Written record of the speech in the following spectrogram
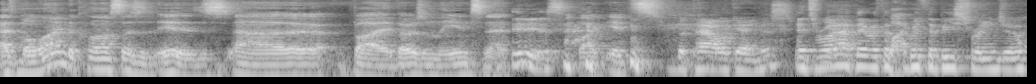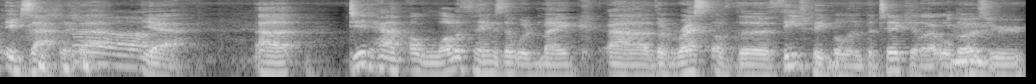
as maligned a class as it is uh, by those on the internet, It is. like it's The power gamers. It's right Yeah, up there with the, like- with the Beast Ranger. Exactly that. Yeah. Uh, did have a lot of things that would make uh, the rest of the thief people in particular, or those who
